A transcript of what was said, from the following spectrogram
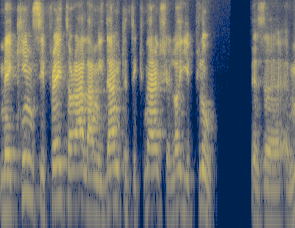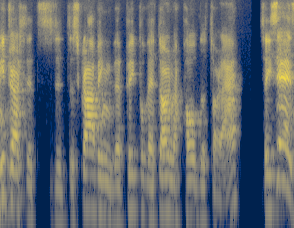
מקים ספרי תורה לעמידן כתקנן שלא ייפלו. There's a, a midrash that's describing the people that don't uphold the Torah. So he says,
